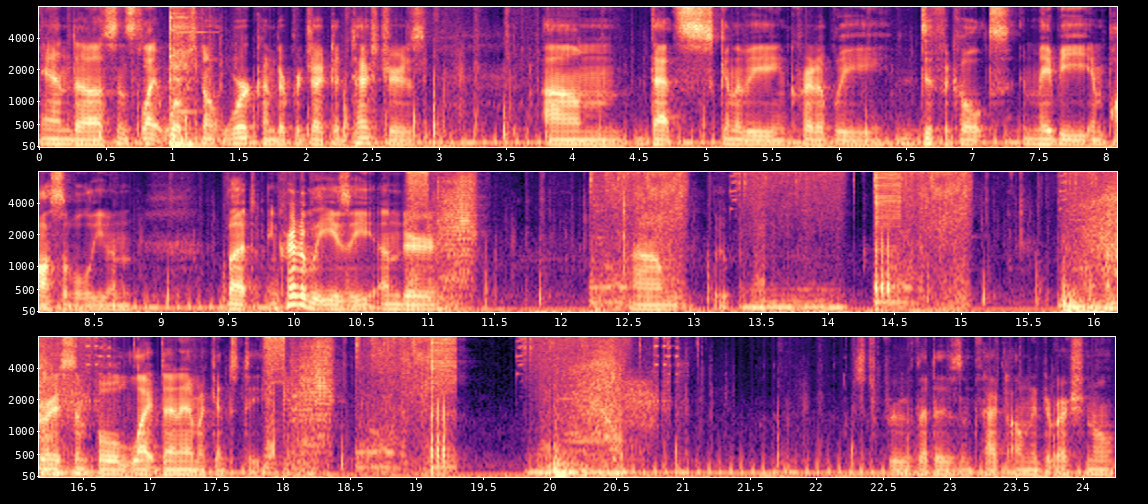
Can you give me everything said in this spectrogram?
And uh, since light warps don't work under projected textures, um, that's going to be incredibly difficult, maybe impossible even, but incredibly easy under um, under a simple light dynamic entity. Prove that it is in fact omnidirectional.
